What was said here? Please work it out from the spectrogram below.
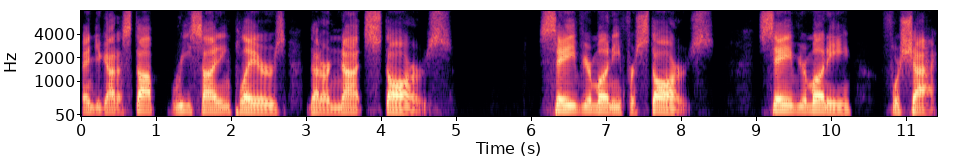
And you got to stop re signing players that are not stars. Save your money for stars. Save your money for Shaq,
